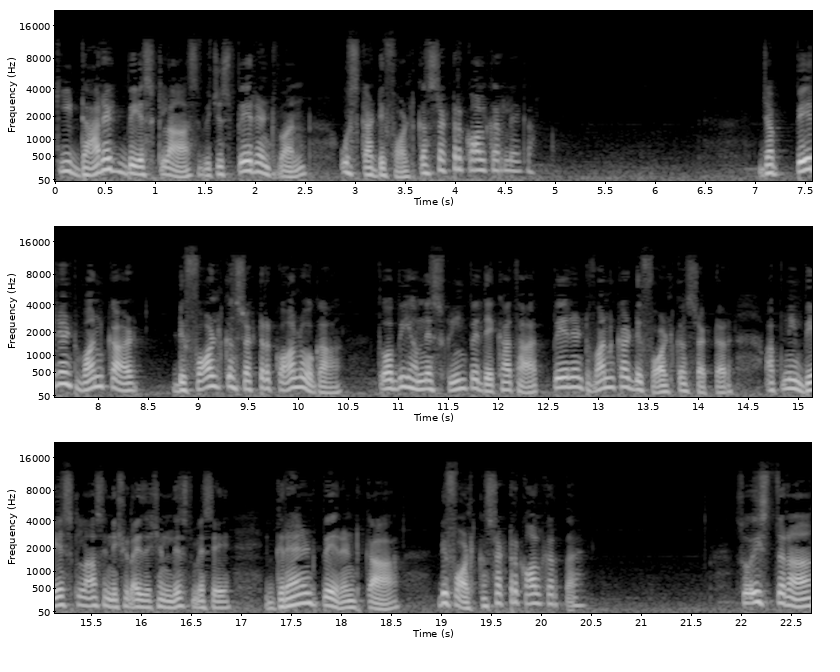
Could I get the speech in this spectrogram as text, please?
کی direct base class which is parent one اس کا ڈیفالٹ کنسٹرکٹر کال کر لے گا۔ جب پیرنٹ ون کا ڈیفالٹ کنسٹرکٹر کال ہوگا، تو ابھی ہم نے اسکرین پہ دیکھا تھا پیرنٹ ون کا ڈیفالٹ کنسٹرکٹر اپنی بیس کلاس انیشلائزیشن لسٹ میں سے گرینڈ پیرنٹ کا ڈیفالٹ کنسٹرکٹر کال کرتا ہے۔ سو so اس طرح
